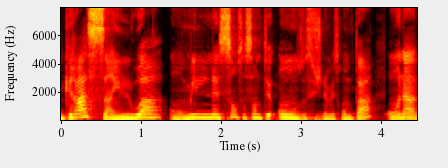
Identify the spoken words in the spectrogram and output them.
grâce à une loi en 1971, si je ne me trompe pas, on a,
